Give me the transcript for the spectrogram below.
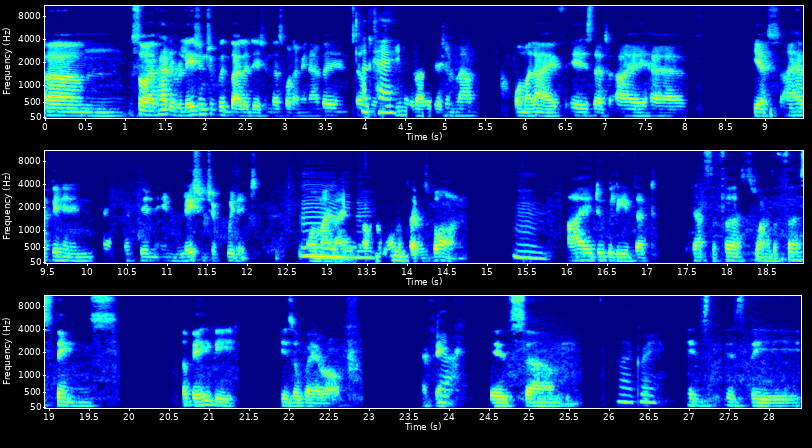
Um, so I've had a relationship with validation. That's what I mean. I've been in Okay. being a validation around all my life. Is that I have, yes, I have been in, have been in relationship with it all my life from the moment I was born. Mm. I do believe that that's the first one of the first things a baby is aware of. I think is um, I agree. is is the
